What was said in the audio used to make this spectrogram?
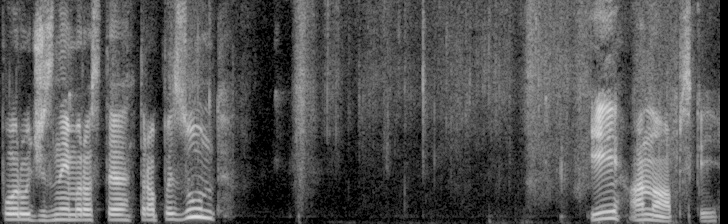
поруч з ним росте трапезунд і анапський.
